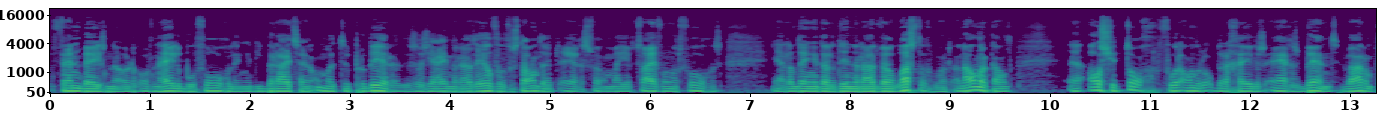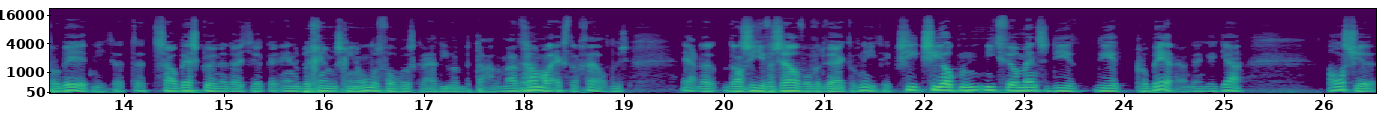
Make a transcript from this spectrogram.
fanbase nodig of een heleboel volgelingen die bereid zijn om het te proberen. Dus als jij inderdaad heel veel verstand hebt ergens van, maar je hebt 500 volgers. Ja, dan denk ik dat het inderdaad wel lastig wordt. Aan de andere kant, eh, als je toch voor andere opdrachtgevers ergens bent, waarom probeer je het niet? Het, het zou best kunnen dat je in het begin misschien 100 volgers krijgt die wat betalen. Maar het is allemaal extra geld. Dus ja, dan, dan zie je vanzelf of het werkt of niet. Ik zie, ik zie ook niet veel mensen die het, die het proberen. Dan denk ik, ja, als je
